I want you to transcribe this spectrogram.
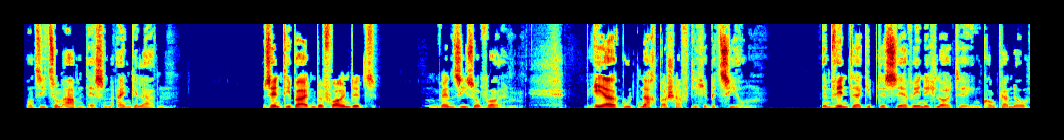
und sie zum Abendessen eingeladen. Sind die beiden befreundet? Wenn Sie so wollen. Eher gut nachbarschaftliche Beziehungen. Im Winter gibt es sehr wenig Leute in Concarneau.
